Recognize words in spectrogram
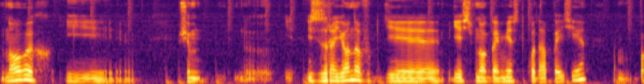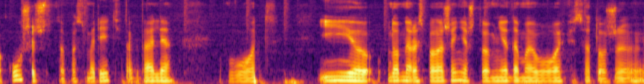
новых и в общем, э, из районов, где есть много мест, куда пойти, там, покушать, что-то посмотреть и так далее. Вот. И удобное расположение, что мне до моего офиса тоже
